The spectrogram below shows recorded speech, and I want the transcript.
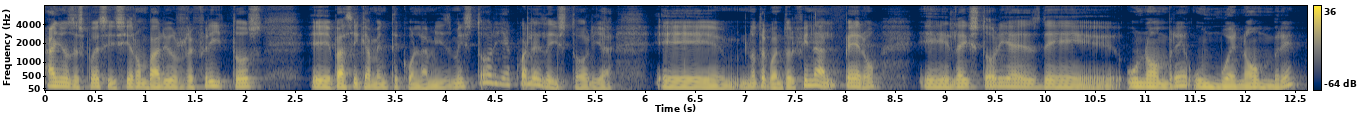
años después se hicieron varios refritos, eh, básicamente con la misma historia. ¿Cuál es la historia? no te cuento el final, pero la historia es de un hombre, un buen hombre,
